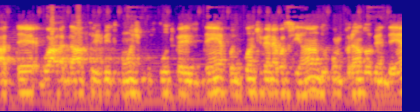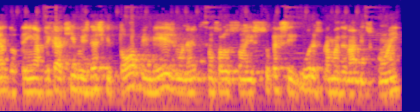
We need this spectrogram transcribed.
até guardar seus bitcoins por curto período de tempo, enquanto estiver negociando, comprando ou vendendo. Tem aplicativos desktop mesmo, né, que são soluções super seguras para armazenar bitcoin.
